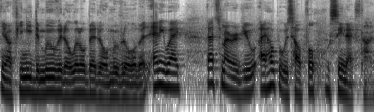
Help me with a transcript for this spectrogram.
you know, if you need to move it a little bit, it'll move it a little bit. Anyway, that's my review. I hope it was helpful. We'll see you next time.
